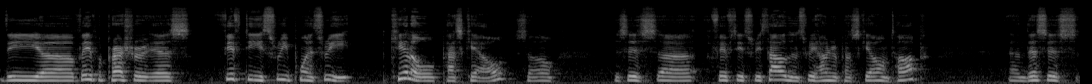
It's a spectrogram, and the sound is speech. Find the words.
The uh, vapor pressure is 53.3 kilo pascal. So this is uh, 53,300 pascal on top. And this is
